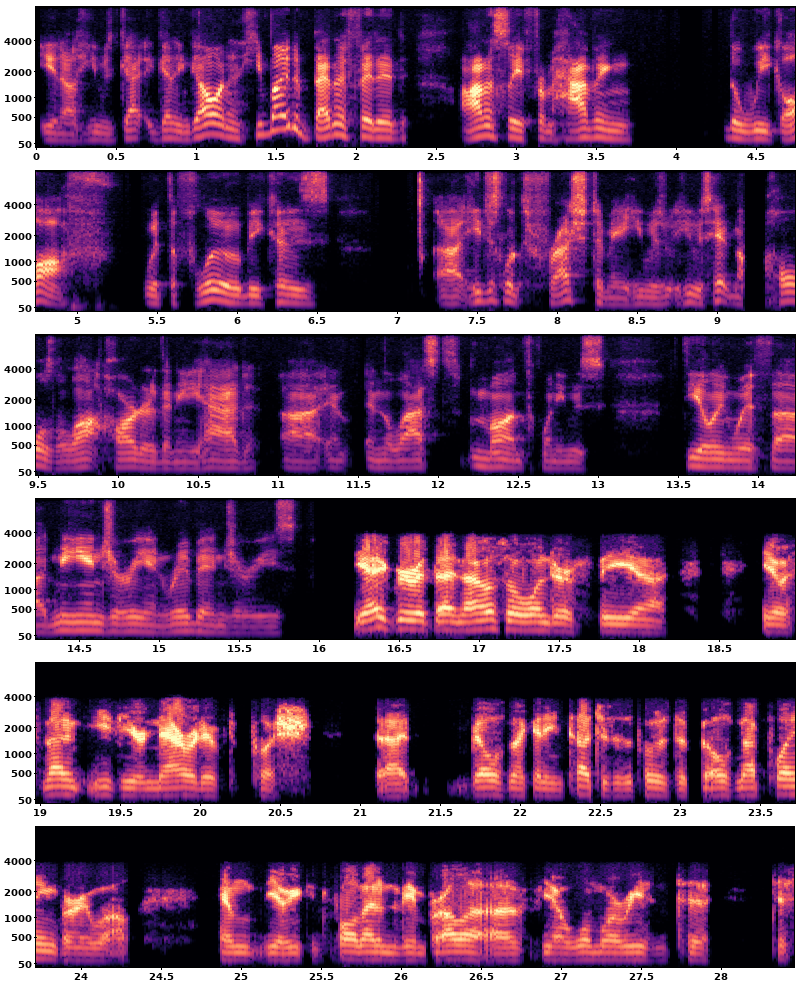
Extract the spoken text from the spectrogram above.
you know, he was get, getting going and he might have benefited, honestly, from having the week off with the flu because uh, he just looked fresh to me. He was he was hitting the holes a lot harder than he had uh, in, in, the last month when he was dealing with uh, knee injury and rib injuries. Yeah, I agree with that. And I also wonder if the, uh, you know, it's not an easier narrative to push that Bell's not getting touches as opposed to Bell's not playing very well. And you know, you can fall that under the umbrella of you know one more reason to just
